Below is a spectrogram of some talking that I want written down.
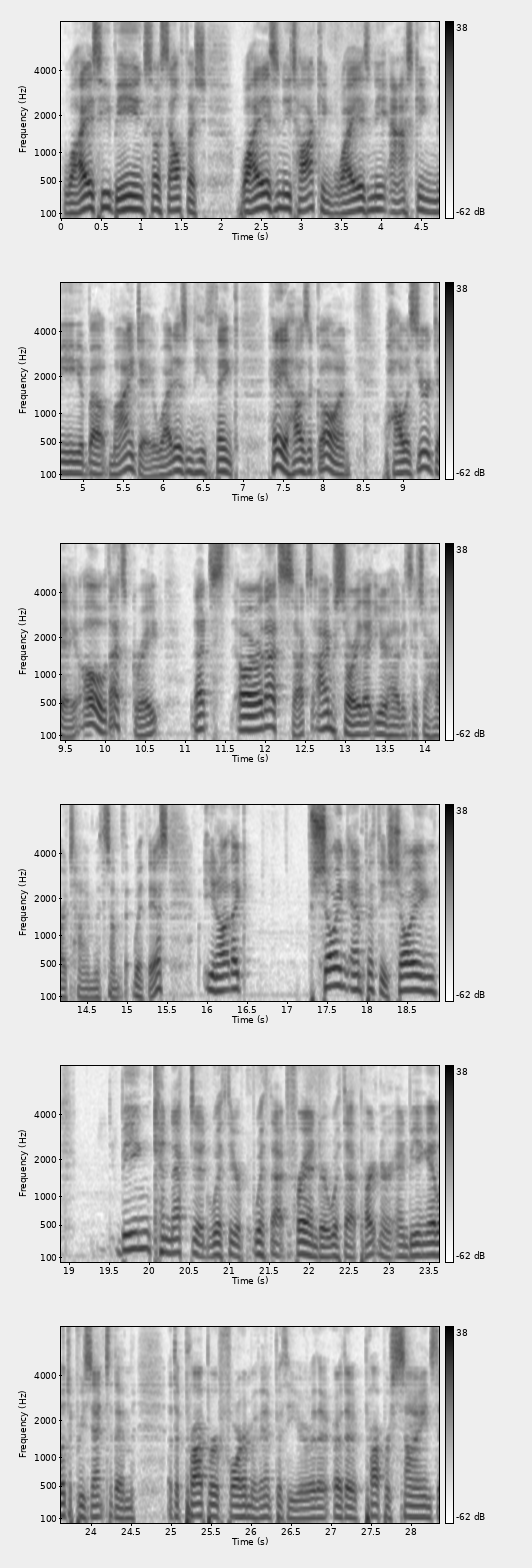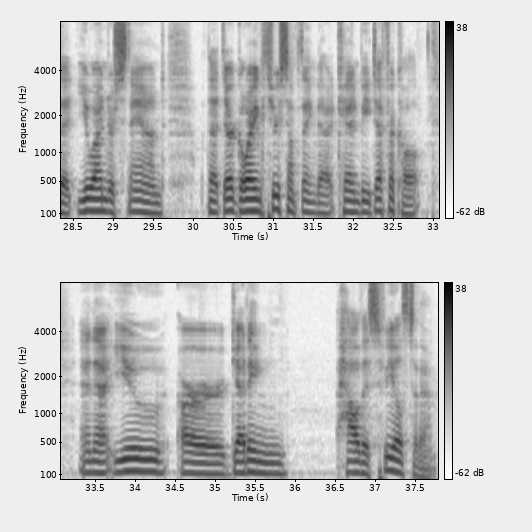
Why is he being so selfish? Why isn't he talking? Why isn't he asking me about my day? Why doesn't he think, hey, how's it going? How was your day? Oh, that's great. That's or that sucks. I'm sorry that you're having such a hard time with something with this. You know, like showing empathy, showing being connected with your with that friend or with that partner and being able to present to them the proper form of empathy or the or the proper signs that you understand that they're going through something that can be difficult and that you are getting how this feels to them.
